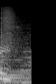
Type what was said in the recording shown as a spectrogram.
go.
